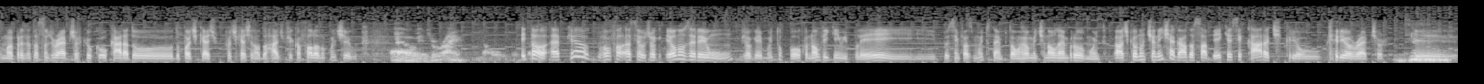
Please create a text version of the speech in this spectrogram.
Uma apresentação de Rapture que o, o cara do, do podcast, podcast não, do rádio fica falando contigo. É, o Andrew Ryan. Não. Então, é porque, eu- vamos falar, assim, eu, joguei, eu não zerei o 1, joguei muito pouco, não vi gameplay e, e, assim, faz muito tempo, então realmente não lembro muito. Eu acho que eu não tinha nem chegado a saber que esse cara te criou, criou o Rapture. Que,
